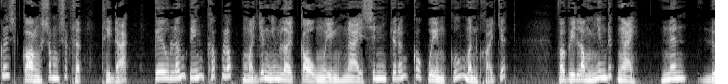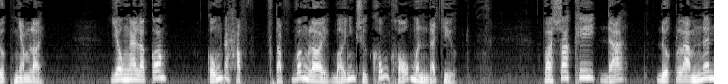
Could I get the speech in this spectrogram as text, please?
Christ còn sống sắc thịt thì đã kêu lớn tiếng khóc lóc mà dâng những lời cầu nguyện nài xin cho Đấng có quyền cứu mình khỏi chết. Và vì lòng nhân đức Ngài nên được nhậm lời. Dầu Ngài là con, cũng đã học tập vâng lời bởi những sự khốn khổ mình đã chịu. Và sau khi đã được làm nên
